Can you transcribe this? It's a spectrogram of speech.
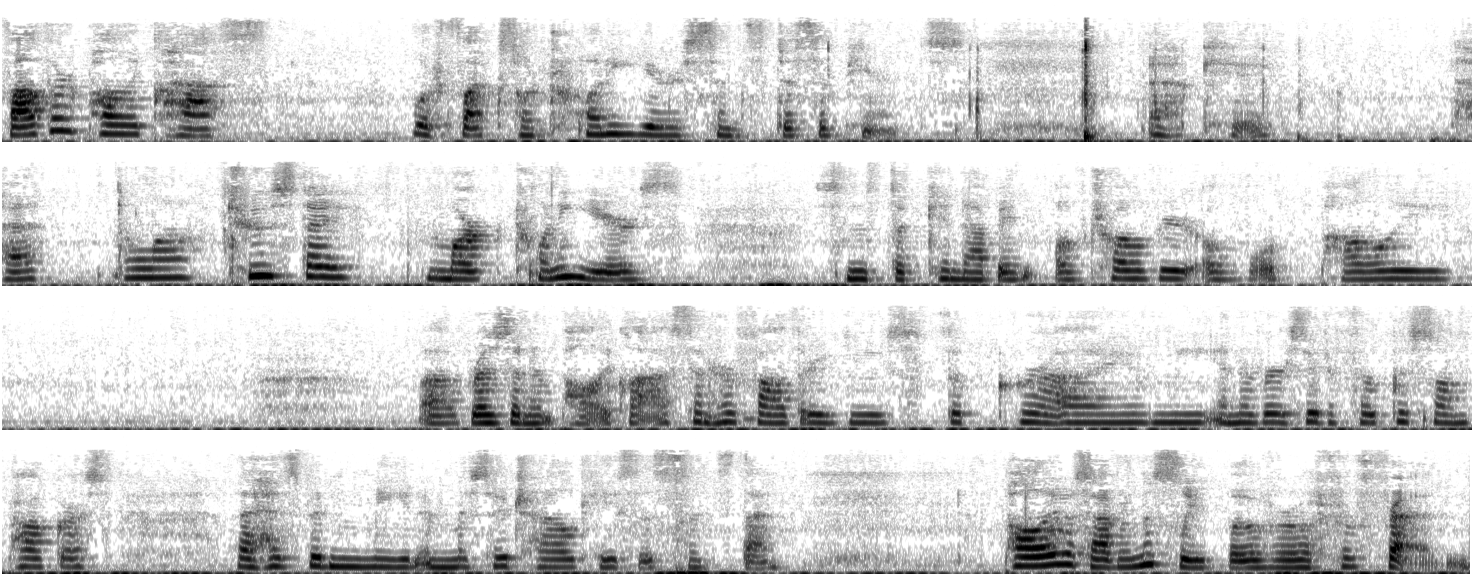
Father Polly Klaas reflects on 20 years since disappearance. Okay, Petaluma, Tuesday marked 20 years since the kidnapping of 12-year-old Polly, uh, resident Polly Klaas, and her father used the grimy anniversary to focus on progress that has been made in missing child cases since then. Polly was having a sleepover with her friends.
